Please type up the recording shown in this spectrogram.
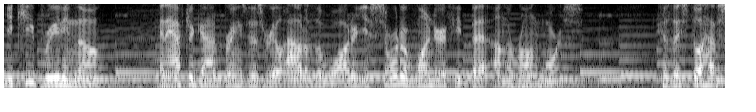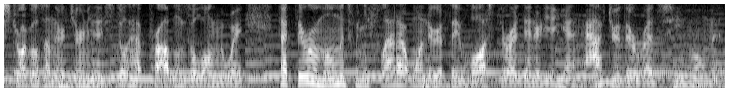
You keep reading though, and after God brings Israel out of the water, you sort of wonder if he bet on the wrong horse. Because they still have struggles on their journey, they still have problems along the way. In fact, there are moments when you flat out wonder if they've lost their identity again after their Red Sea moment.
